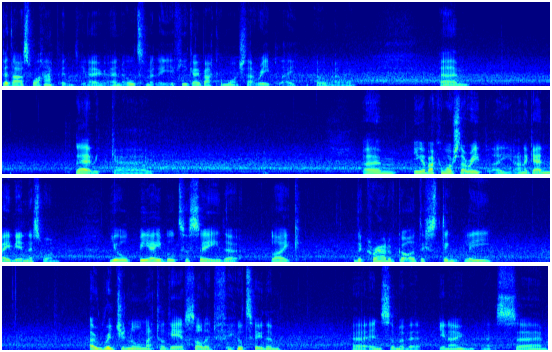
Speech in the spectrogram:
but that's what happened, you know. And ultimately, if you go back and watch that replay, oh, hello. Um, there we go. Um, you go back and watch that replay, and again, maybe in this one, you'll be able to see that, like, the crowd have got a distinctly original Metal Gear Solid feel to them uh, in some of it. You know, it's. Um,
